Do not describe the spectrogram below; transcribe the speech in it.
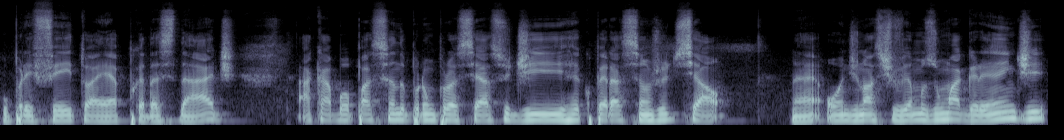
o prefeito à época da cidade, acabou passando por um processo de recuperação judicial. Né, onde nós tivemos uma grande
